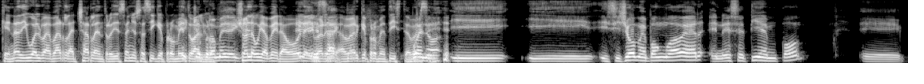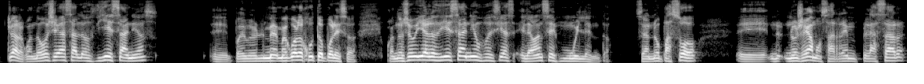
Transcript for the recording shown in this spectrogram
Que, nadie vuelva a ver la charla dentro de 10 años, así que prometo algo. yo la voy a ver ahora y a ver qué prometiste. bueno, y, y, si yo me pongo a ver en ese tiempo, eh, claro, cuando vos llegas a los 10 años, eh, pues me, acuerdo justo por eso. Cuando yo veía los 10 años, vos decías, el avance es muy lento. O sea, no pasó eh, no, llegamos a reemplazar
